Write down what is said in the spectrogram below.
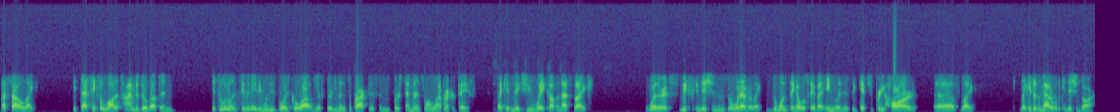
That's how like it. That takes a lot of time to build up, and it's a little intimidating when these boys go out and you have 30 minutes of practice, and the first 10 minutes are on lap record pace. Like it makes you wake up, and that's like whether it's mixed conditions or whatever. Like the one thing I will say about England is it gets you pretty hard. Uh, like, like it doesn't matter what the conditions are.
